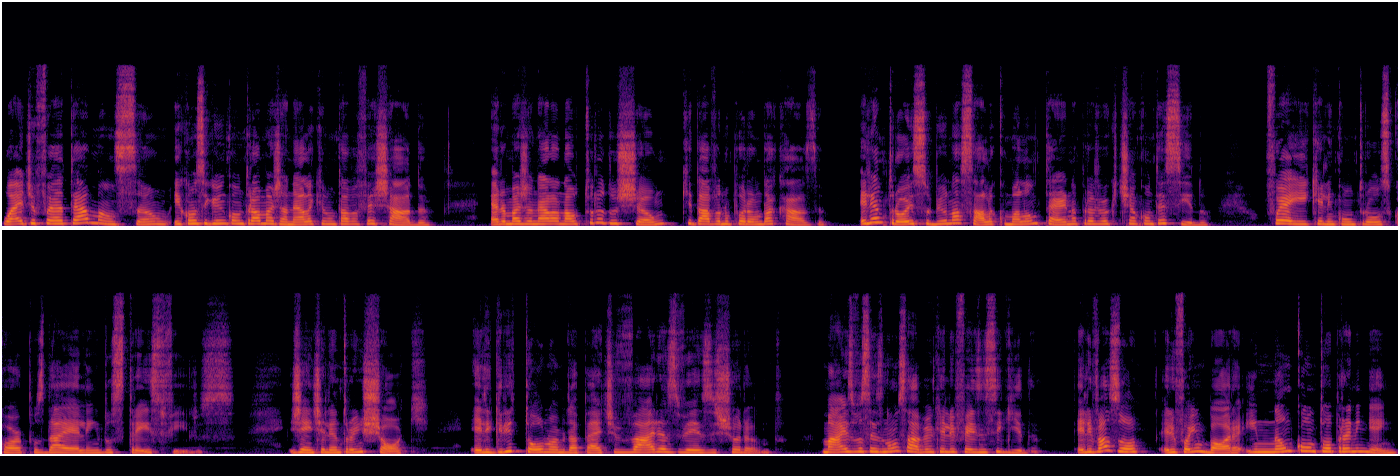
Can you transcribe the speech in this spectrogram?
o Ed foi até a mansão e conseguiu encontrar uma janela que não estava fechada. Era uma janela na altura do chão que dava no porão da casa. Ele entrou e subiu na sala com uma lanterna para ver o que tinha acontecido. Foi aí que ele encontrou os corpos da Ellen e dos três filhos. Gente, ele entrou em choque. Ele gritou o nome da Pat várias vezes chorando. Mas vocês não sabem o que ele fez em seguida. Ele vazou, ele foi embora e não contou para ninguém,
